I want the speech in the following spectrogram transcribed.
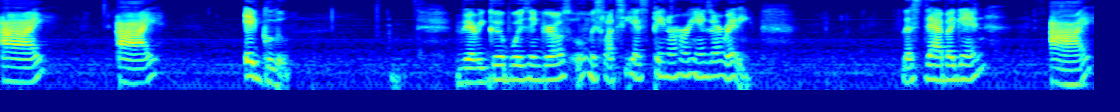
I, I, igloo. Very good, boys and girls. Oh, Miss Lati has paint on her hands already. Let's dab again. I,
